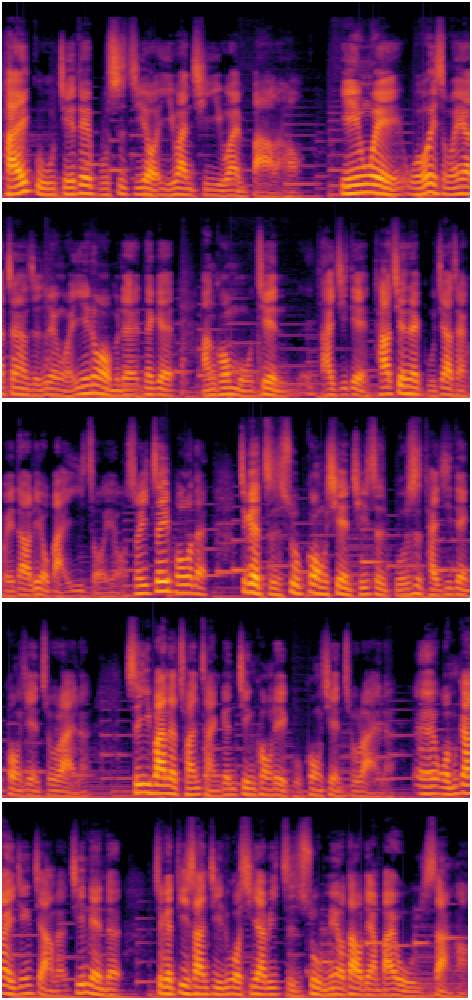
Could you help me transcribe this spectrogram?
台股绝对不是只有一万七、一万八了哈。因为我为什么要这样子认为？因为我们的那个航空母舰台积电，它现在股价才回到六百亿左右，所以这一波的这个指数贡献其实不是台积电贡献出来了，是一般的船产跟金控类股贡献出来了。呃，我们刚刚已经讲了，今年的这个第三季，如果 CRB 指数没有到两百五以上哈。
